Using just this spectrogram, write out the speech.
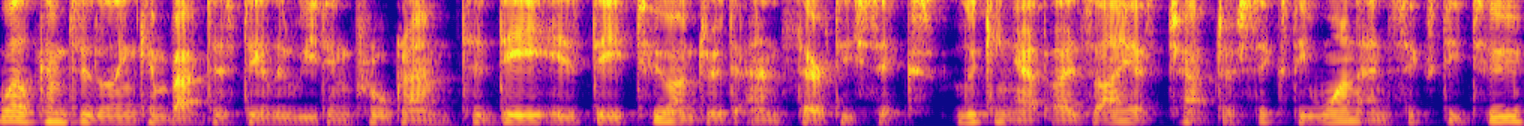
Welcome to the Lincoln Baptist Daily Reading Program. Today is day 236, looking at Isaiah chapter 61 and 62,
